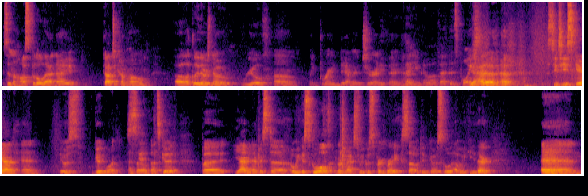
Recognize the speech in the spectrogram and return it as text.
was in the hospital that night. Got to come home. Uh, luckily, there was no real um, like brain damage or anything. That you know of at this point. Yeah, I had a, a CT scan and it was a good one, That's so good. that's good. But yeah, I mean, I missed a, a week of school, and then the next week was spring break, so didn't go to school that week either. And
